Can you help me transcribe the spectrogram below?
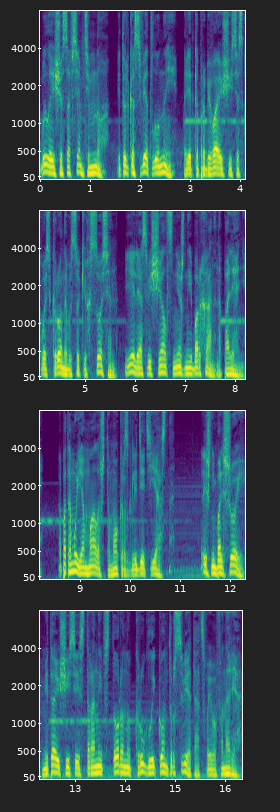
Было еще совсем темно, и только свет луны, редко пробивающийся сквозь кроны высоких сосен, еле освещал снежные барханы на поляне а потому я мало что мог разглядеть ясно. Лишь небольшой, метающийся из стороны в сторону круглый контур света от своего фонаря.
